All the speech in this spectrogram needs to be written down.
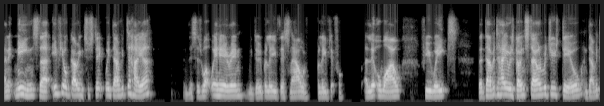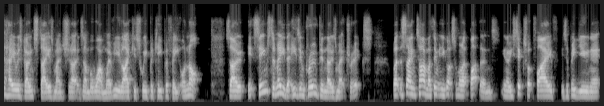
and it means that if you're going to stick with David De Gea, this is what we're hearing, we do believe this now. We've believed it for a little while, a few weeks that David De Gea is going to stay on a reduced deal and David De Gea is going to stay as Manchester United's number one, whether you like his sweeper keeper feet or not. So it seems to me that he's improved in those metrics. But at the same time, I think when you've got someone like Butland, you know, he's six foot five, he's a big unit,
